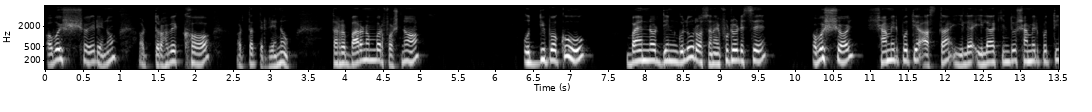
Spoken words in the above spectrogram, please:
অবশ্যই রেণু উত্তর হবে খ অর্থাৎ রেণু। তারপর বারো নম্বর প্রশ্ন উদ্দীপকও বায়ান্নর দিনগুলো রচনায় ফুটে উঠেছে। অবশ্যই স্বামীর প্রতি আস্থা ইলা ইলা কিন্তু স্বামীর প্রতি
